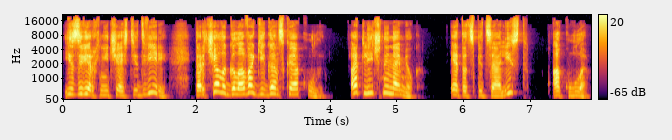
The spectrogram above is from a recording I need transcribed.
Из верхней части двери торчала голова гигантской акулы. Отличный намек. Этот специалист — акула.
